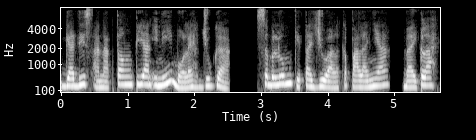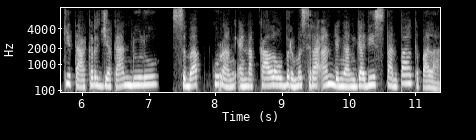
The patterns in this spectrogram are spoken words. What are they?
gadis anak Tong Tian ini boleh juga. Sebelum kita jual kepalanya, baiklah kita kerjakan dulu, sebab kurang enak kalau bermesraan dengan gadis tanpa kepala.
